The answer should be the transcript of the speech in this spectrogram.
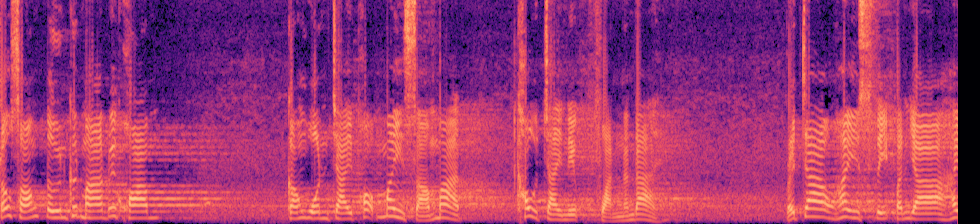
ทั้งสองตื่นขึ้นมาด้วยความกังวลใจเพราะไม่สามารถเข้าใจในฝันนั้นได้ พระเจ้าให้สติปัญญาให้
